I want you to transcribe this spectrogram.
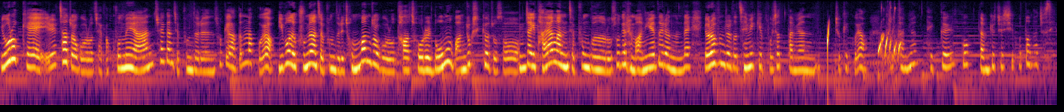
이렇게 1차적으로 제가 구매한 최근 제품들은 소개가 끝났고요. 이번에 구매한 제품들이 전반적으로 다 저를 너무 만족시켜줘서 굉장히 다양한 제품군으로 소개를 많이 해드렸는데 여러분들도 재밌게 보셨다면 좋겠고요. 그렇다면 댓글 꼭 남겨주시고 떠나주세요.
